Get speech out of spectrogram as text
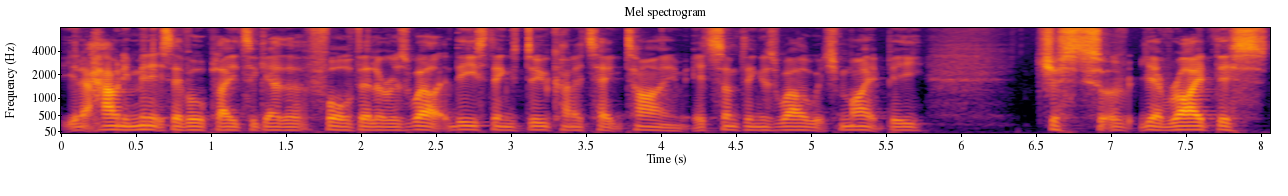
you know how many minutes they've all played together for Villa as well. These things do kind of take time. It's something as well which might be just sort of yeah ride this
